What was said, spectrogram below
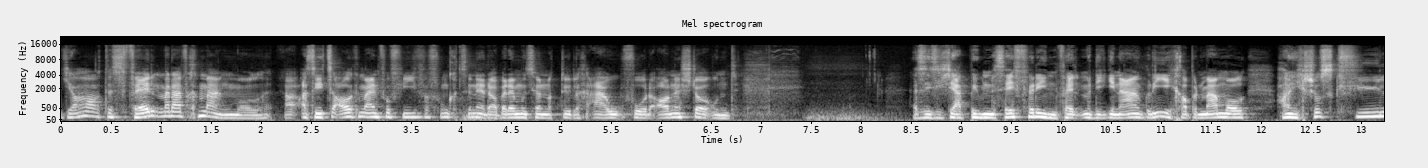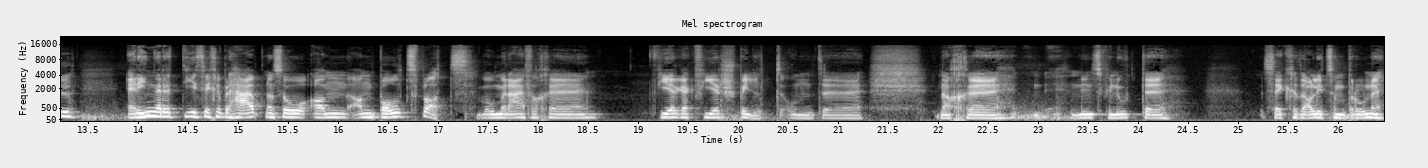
Ja, das fehlt mir einfach manchmal. Also jetzt allgemein von FIFA funktioniert, aber er muss ja natürlich auch voran stehen und also es ist ja bei einem Seferin fällt mir die genau gleich, aber manchmal habe ich schon das Gefühl, erinnert die sich überhaupt noch so an, an Bolzplatz, wo man einfach äh, 4 gegen 4 spielt und äh, nach äh, 90 Minuten säcken alle zum Brunnen,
